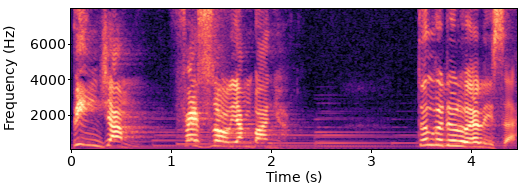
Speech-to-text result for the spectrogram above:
Pinjam vessel yang banyak. Tunggu dulu Elisa.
